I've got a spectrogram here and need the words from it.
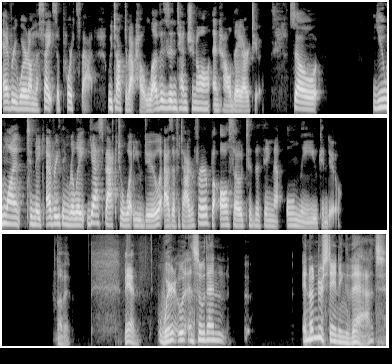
every word on the site supports that we talked about how love is intentional and how they are too. So you want to make everything relate, yes, back to what you do as a photographer, but also to the thing that only you can do. Love it. Man, where, and so then, in understanding that,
